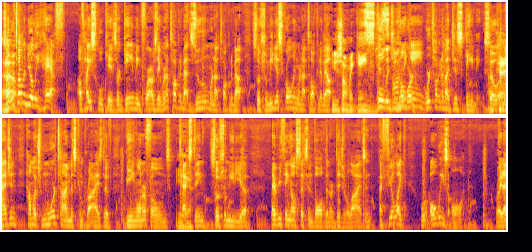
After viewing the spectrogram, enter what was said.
So Oh. we're talking nearly half of high school kids are gaming four hours a day. We're not talking about Zoom. We're not talking about social media scrolling. We're not talking about You're just talking about gaming. Schoology on homework. We're talking about just gaming. So Okay. imagine how much more time is comprised of being on our phones, Yeah. texting, social media, everything else that's involved in our digital lives. And I feel like we're always on. Right, I,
